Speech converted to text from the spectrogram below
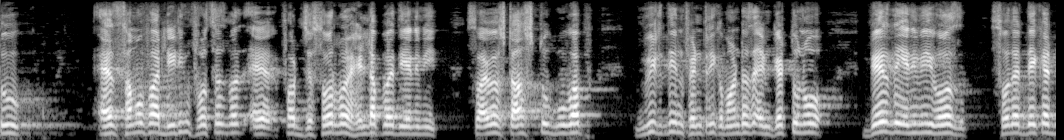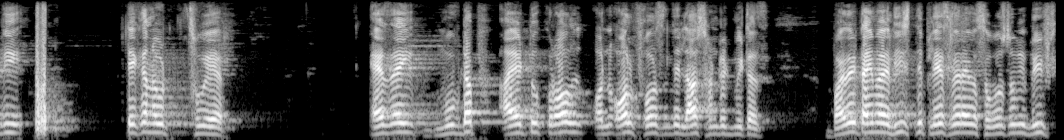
to, as some of our leading forces were, uh, for Jessore were held up by the enemy. So I was tasked to move up, meet the infantry commanders and get to know where the enemy was so that they could be taken out through air. As I moved up, I had to crawl on all fours in the last 100 meters. By the time I reached the place where I was supposed to be briefed,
